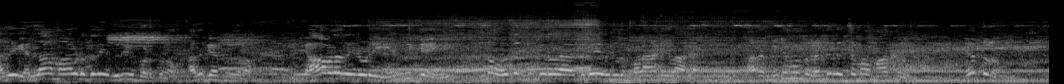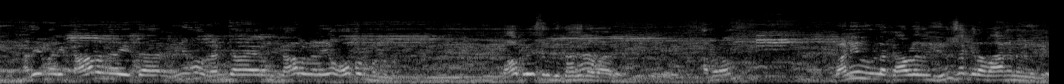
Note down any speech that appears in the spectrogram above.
அது எல்லா மாவட்டத்திலையும் விரிவுபடுத்தணும். அது கேட்டுக்கிறோம் காவலர்களுடைய எண்ணிக்கை இன்னும் ஒரு லட்சம் இருபதாயிரத்திலே இருக்குது பல ஆண்டுகளாக. அதை மினிமம் ரெண்டு லட்சமாக மாற்றணும். ஏற்றணும் அதே மாதிரி காவல் நிலையத்தை மினிமம் ரெண்டாயிரம் காவல் நிலையம் ஓப்பன் பண்ணணும். பாப்புலேஷனுக்கு தகுந்தவாறு. அப்புறம் பணியில் உள்ள காவலர்கள் இருசக்கர வாகனங்களுக்கு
